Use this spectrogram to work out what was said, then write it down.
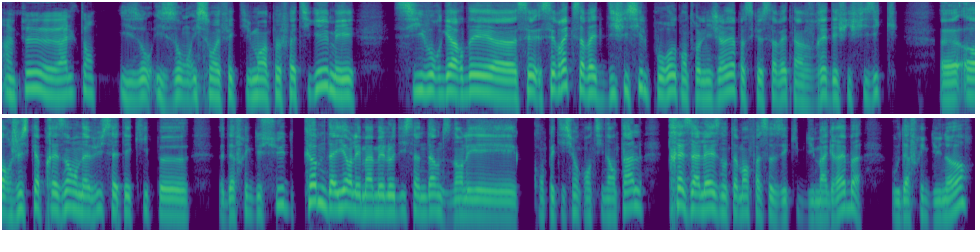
un peu euh, haletants. ils, ont, ils, ont, ils sont effectivement un peu fatigués, mais si vous regardez, euh, c'est vrai que ça va être difficile pour eux contre le Nigeria parce que ça va être un vrai défi physique. Or, jusqu'à présent, on a vu cette équipe d'Afrique du Sud, comme d'ailleurs les Mamelody Sundowns dans les compétitions continentales, très à l'aise, notamment face aux équipes du Maghreb ou d'Afrique du Nord,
